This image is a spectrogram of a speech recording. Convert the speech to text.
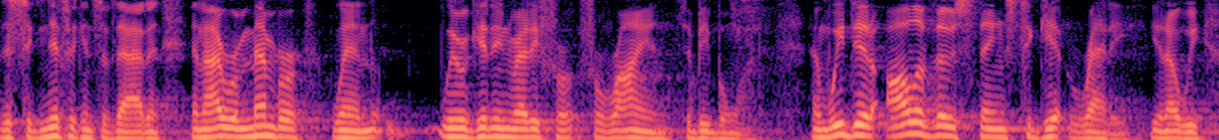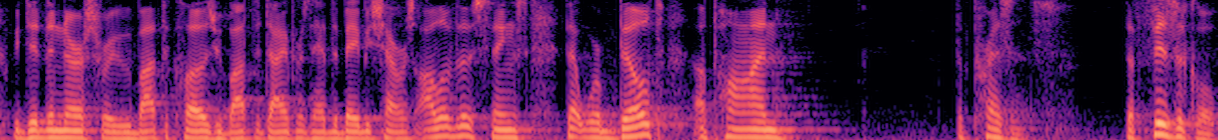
the significance of that. And, and I remember when we were getting ready for, for Ryan to be born. And we did all of those things to get ready. You know, we, we did the nursery, we bought the clothes, we bought the diapers, they had the baby showers, all of those things that were built upon the presence, the physical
